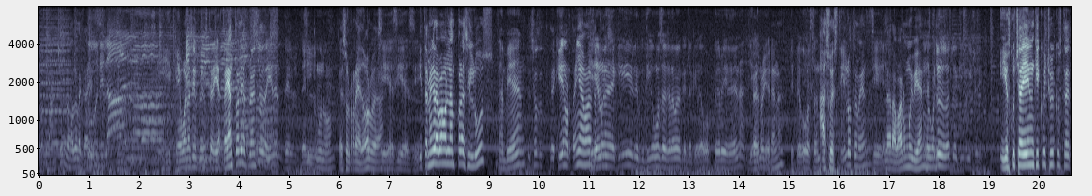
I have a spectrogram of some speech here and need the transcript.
los panchos, amor de la calle. Qué buenas influencias traían. Traían toda la influencia de ahí del, del, del- Sí, cómo no. de su alrededor, ¿verdad? Sí, así es, sí. Y también grababan Lámparas y Luz. También, Eso es de- aquí de Norteña, ¿va? y una de aquí, le dijimos a grabar que la que grabó Pedro y Elena. Pedro y Elena. Le pegó bastante. A su estilo también. Sí. La grabaron muy bien, El muy bonito. de Kiko y. Y yo escuché ahí en Kiko y Chuy que usted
